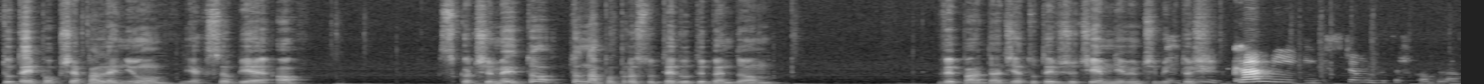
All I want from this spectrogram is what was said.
tutaj po przepaleniu, jak sobie, o, skoczymy, to, to nam po prostu te rudy będą wypadać. Ja tutaj wrzuciłem, nie wiem czy mi ktoś Kamix, czemu rzucasz kobla?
